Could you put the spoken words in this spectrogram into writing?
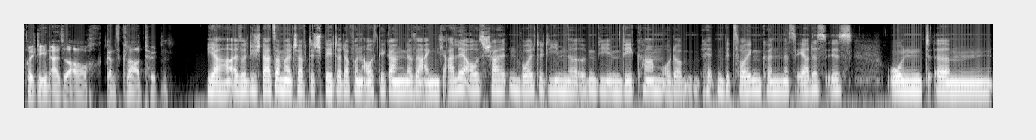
Wollte ihn also auch ganz klar töten. Ja, also die Staatsanwaltschaft ist später davon ausgegangen, dass er eigentlich alle ausschalten wollte, die ihm da irgendwie im Weg kamen oder hätten bezeugen können, dass er das ist. Und ähm,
